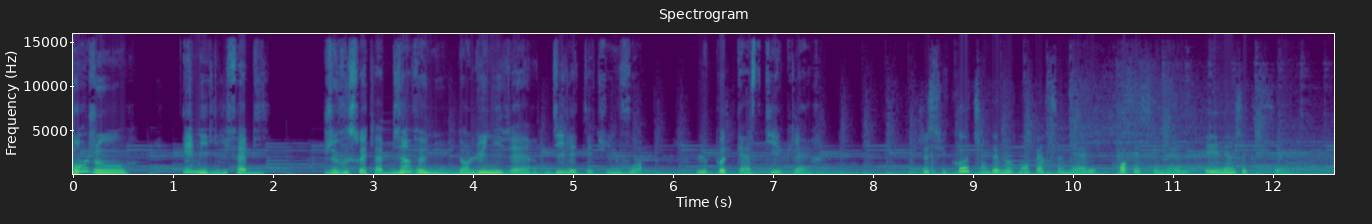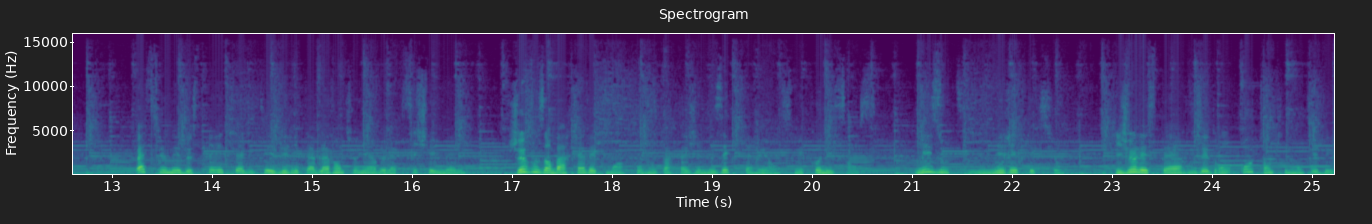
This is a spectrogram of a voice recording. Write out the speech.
Bonjour, Émilie Fabi. Je vous souhaite la bienvenue dans l'univers d'Il était une voix, le podcast qui éclaire. Je suis coach en développement personnel, professionnel et énergéticienne. Passionnée de spiritualité et véritable aventurière de la psyché humaine, je vous embarque avec moi pour vous partager mes expériences, mes connaissances, mes outils, mes réflexions, qui, je l'espère, vous aideront autant qu'ils m'ont aidé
